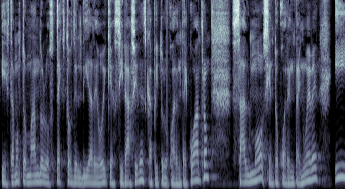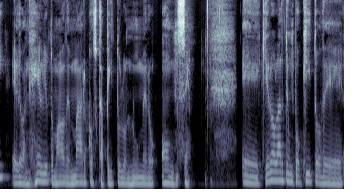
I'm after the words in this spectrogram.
Y estamos tomando los textos del día de hoy, que es Sirácides, capítulo 44, Salmo 149 y el Evangelio tomado de Marcos, capítulo número 11. Eh, quiero hablarte un poquito de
